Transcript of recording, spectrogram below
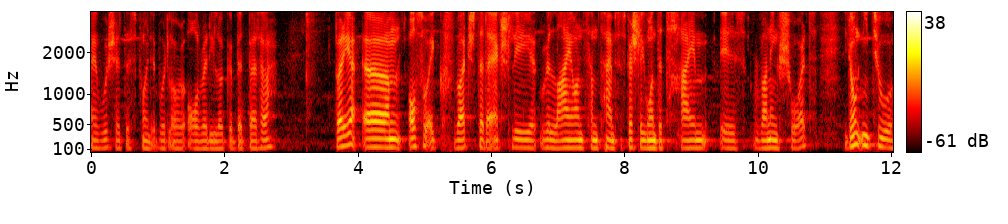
I wish at this point it would already look a bit better. But yeah, um, also a crutch that I actually rely on sometimes, especially when the time is running short. You don't need to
